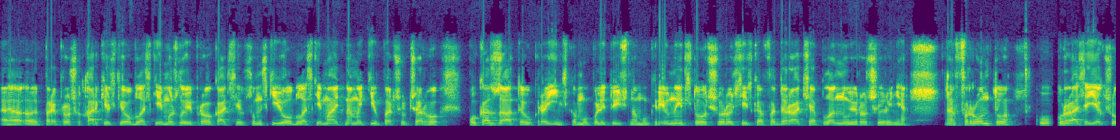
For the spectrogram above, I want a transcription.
е, перепрошую, Харківській області, і можливі провокації в Сумській області мають на меті в першу чергу показати українському політичному керівництву, що Російська Федерація планує розширення е, фронту у разі, якщо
